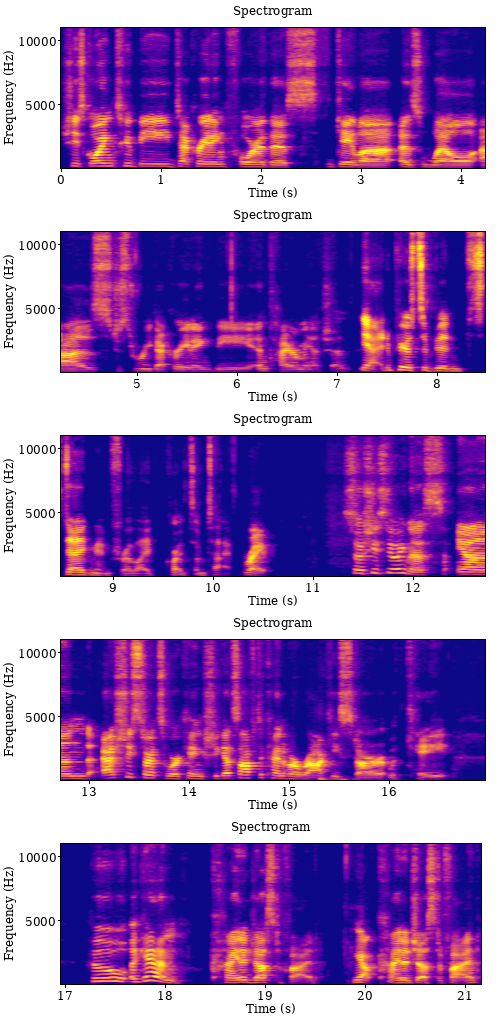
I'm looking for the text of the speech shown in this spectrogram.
She's going to be decorating for this gala as well as just redecorating the entire mansion. Yeah, it appears to have been stagnant for like quite some time. Right. So she's doing this, and as she starts working, she gets off to kind of a rocky start with Kate, who, again, kind of justified. Yep. Kind of justified.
